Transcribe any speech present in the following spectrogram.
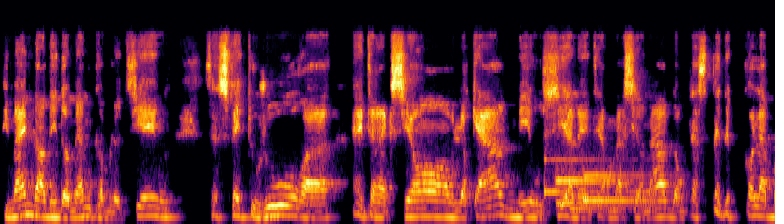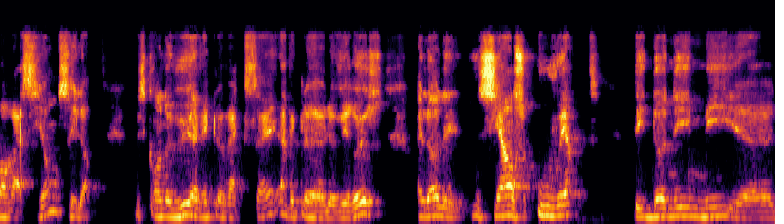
Puis même dans des domaines comme le tien, ça se fait toujours euh, interaction locale, mais aussi à l'international. Donc, l'aspect de collaboration, c'est là. Puisqu'on a vu avec le vaccin, avec le, virus, ben là, les sciences ouvertes, des données mis, euh,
